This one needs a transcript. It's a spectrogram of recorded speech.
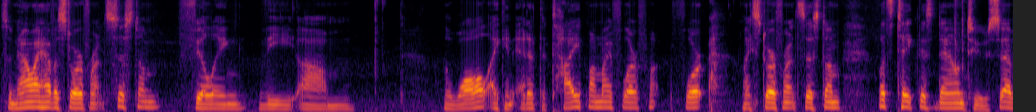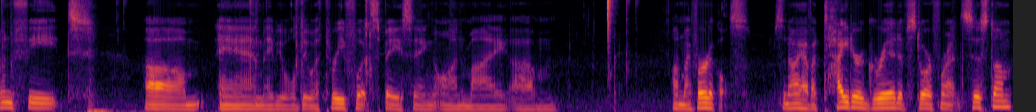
So now I have a storefront system filling the um, the wall. I can edit the type on my floor, floor my storefront system. Let's take this down to seven feet, um, and maybe we'll do a three foot spacing on my um, on my verticals. So now I have a tighter grid of storefront system,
